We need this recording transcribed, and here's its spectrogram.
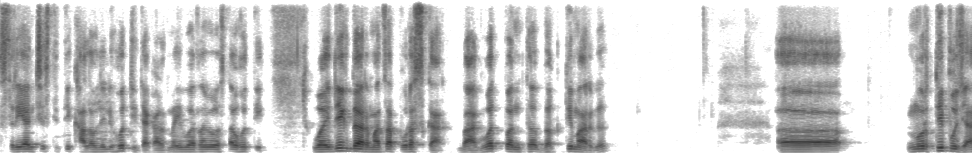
स्त्रियांची स्थिती खालावलेली होती त्या काळात. म्हणजे वर्ण व्यवस्था होती. वैदिक धर्माचा पुरस्कार भागवत पंथ भक्तिमार्ग मूर्तिपूजा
